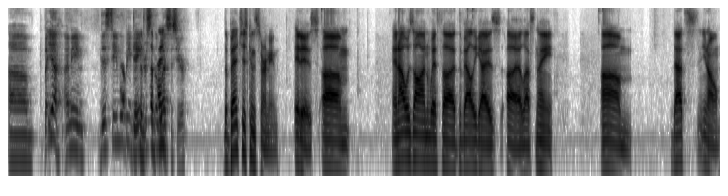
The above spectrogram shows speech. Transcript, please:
Um, but yeah, I mean, this team will be dangerous the, the in the bench, West this year. The bench is concerning. It is. Um, and I was on with uh, the Valley guys uh, last night. Um, that's you know,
